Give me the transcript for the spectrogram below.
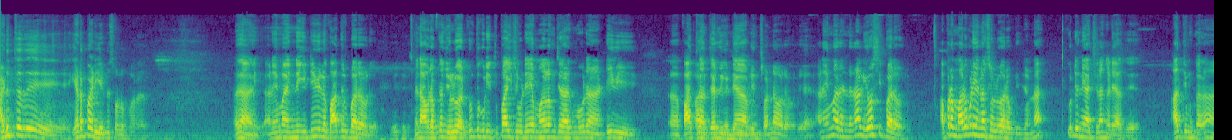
அடுத்தது எடப்பாடி என்ன சொல்ல போறாரு? அதான் அநேகமா இன்னைக்கு டிவியில பார்த்துருப்பாரு அவரு. ஏன்னா அவர் அப்படிதான் சொல்லுவார். தூத்துக்குடி துப்பாக்கி சூடையே முதலமைச்சராக இருக்கும்போது நான் டிவி பார்த்து தான் தெரிஞ்சுக்கிட்டேன் அப்படின்னு சொன்னவர் அவரு. அநேகமா ரெண்டு நாள் யோசிப்பார் அவர். அப்புறம் மறுபடியும் என்ன சொல்லுவார் அப்படின்னு சொன்னா கூட்டணி ஆட்சிலாம் கிடையாது. அதிமுக தான்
